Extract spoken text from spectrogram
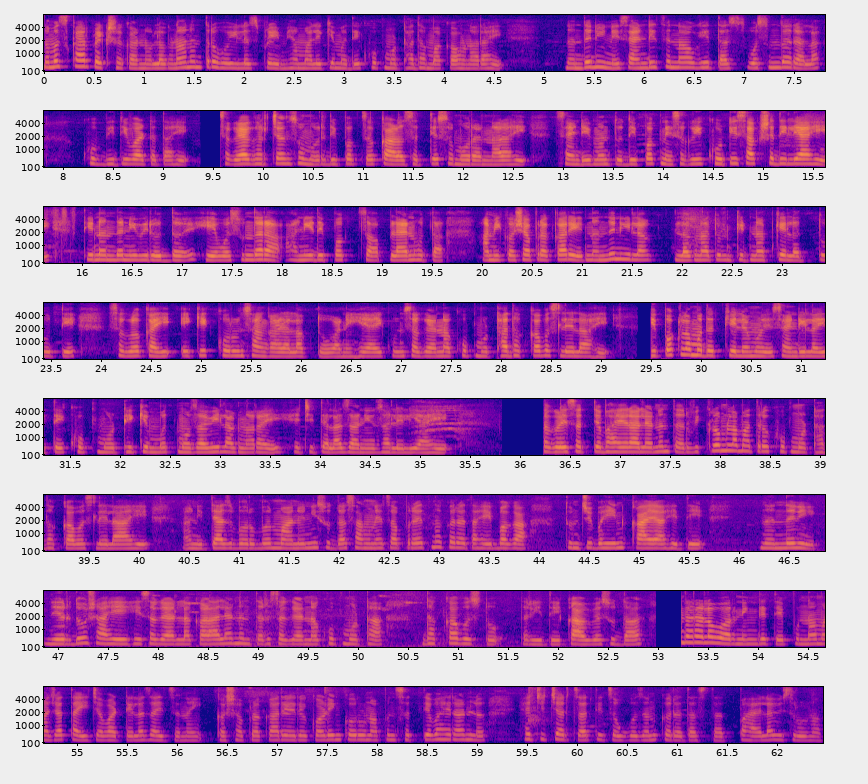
नमस्कार प्रेक्षकांनो लग्नानंतर होईलच प्रेम ह्या मालिकेमध्ये खूप मोठा धमाका होणार आहे. नंदिनीने सँडीचे नाव घेताच वसुंधराला खूप भीती वाटत आहे. सगळ्या घरच्यांसमोर दीपकचं काळं सत्य समोर आणणार आहे. सँडी म्हणतो दीपकने सगळी खोटी साक्ष दिली आहे. ती नंदिनी विरुद्ध हे वसुंधरा आणि दीपकचा प्लॅन होता. आम्ही कशा प्रकारे नंदिनीला लग्नातून किडनॅप केलं तो ते सगळं काही एक एक करून सांगायला लागतो आणि हे ऐकून सगळ्यांना खूप मोठा धक्का बसलेला आहे. दीपकला मदत केल्यामुळे सँडीला इथे खूप मोठी किंमत मोजावी लागणार आहे ह्याची त्याला जाणीव झालेली आहे. सगळे सत्य बाहेर आल्यानंतर विक्रमला मात्र खूप मोठा धक्का बसलेला आहे आणि त्याचबरोबर माननी सुद्धा सांगण्याचा प्रयत्न करत आहे बघा तुमची बहीण काय आहे ते? नंदिनी निर्दोष आहे हे सगळ्यांना कळाल्यानंतर सगळ्यांना खूप मोठा धक्का बसतो. तर इथे काव्यसुद्धा दुकानदाराला वॉर्निंग देते. पुन्हा माझ्या ताईच्या वाटेला जायचं नाही. कशा प्रकारे रेकॉर्डिंग करून आपण सत्य बाहेर आणलं ह्याची चर्चा ते चौघजण करत असतात. पाहायला विसरू नका.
